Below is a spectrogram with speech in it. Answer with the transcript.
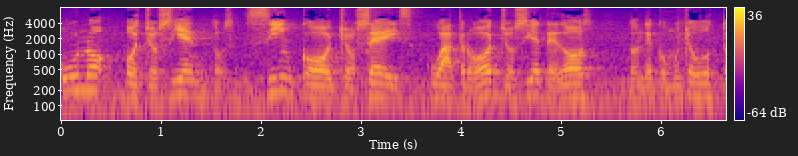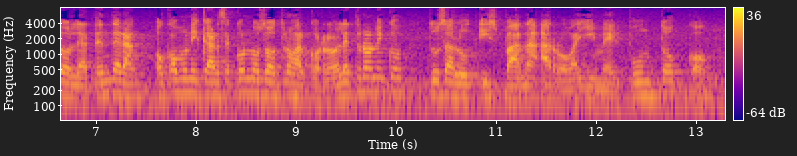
1-800-586-4872, donde con mucho gusto le atenderán, o comunicarse con nosotros al correo electrónico tusaludhispana.gmail.com.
